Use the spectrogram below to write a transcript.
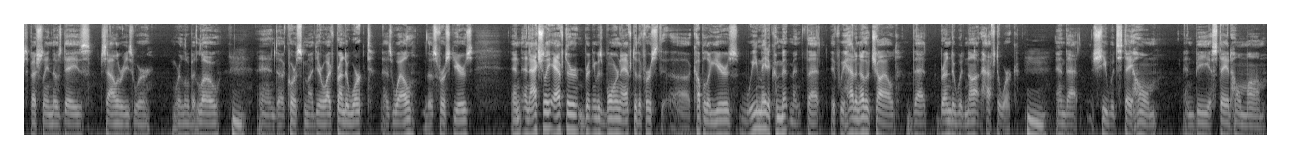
especially in those days, salaries were were a little bit low. Hmm. And uh, of course, my dear wife Brenda worked as well those first years. And, and actually, after Brittany was born, after the first uh, couple of years, we made a commitment that if we had another child, that Brenda would not have to work, hmm. and that she would stay home and be a stay-at-home mom.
